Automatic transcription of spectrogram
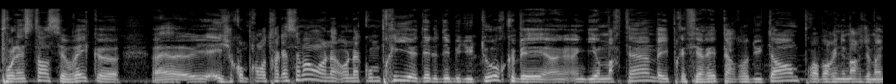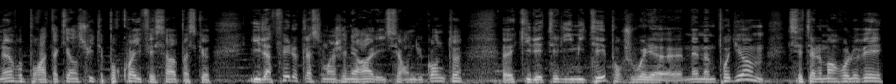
Pour l'instant, c'est vrai que euh, et je comprends votre agacement. On a, on a compris dès le début du tour que ben, un, un Guillaume Martin, ben, il préférait perdre du temps pour avoir une marge de manœuvre pour attaquer ensuite. Pourquoi il fait ça? Parce que il a fait le classement général et il s'est rendu compte euh, qu'il était limité pour jouer même un podium. C'est tellement relevé.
